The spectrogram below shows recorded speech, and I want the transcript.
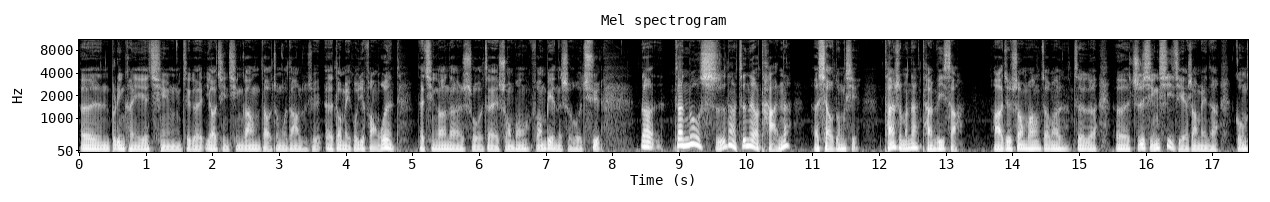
嗯，布林肯也请这个邀请秦刚到中国大陆去，呃，到美国去访问。那秦刚当然说，在双方方便的时候去。那但落实呢，真的要谈呢，呃，小东西，谈什么呢？谈 Visa 啊，就双方怎么这个呃执行细节上面的工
